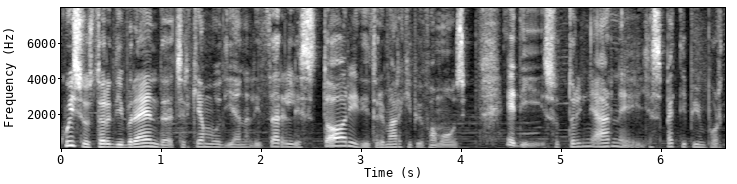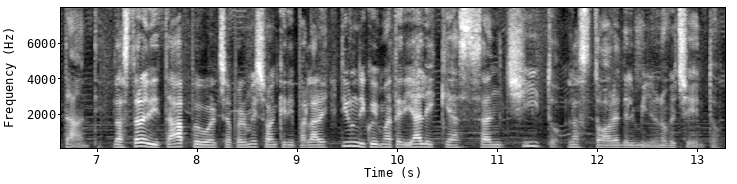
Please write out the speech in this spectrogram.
Qui su Storie di Brand cerchiamo di analizzare le storie dietro i marchi più famosi e di sottolinearne gli aspetti più importanti. La storia di Tupperware ci ha permesso anche di parlare di uno di quei materiali che ha sancito la storia del 1900,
